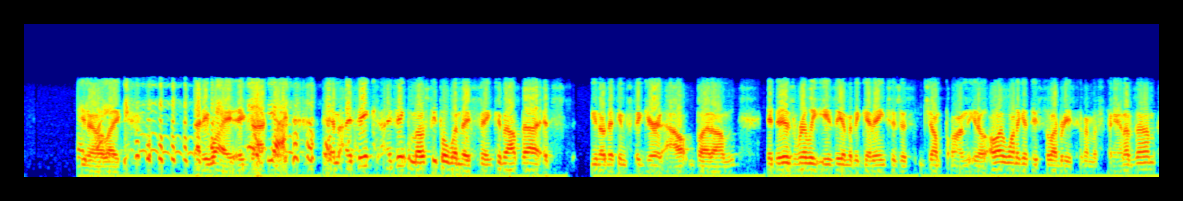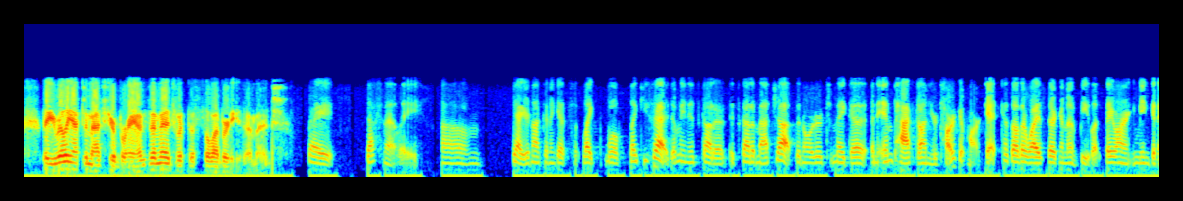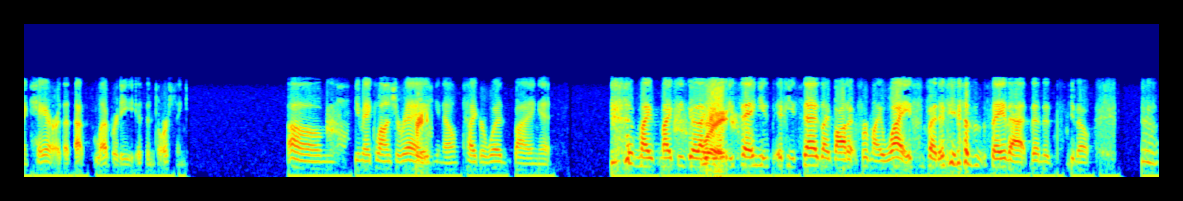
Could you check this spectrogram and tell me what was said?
you know, White. like Betty White, exactly. Yeah. and I think I think most people when they think about that, it's you know they can figure it out, but um, it is really easy in the beginning to just jump on, you know, oh I want to get these celebrities because I'm a fan of them, but you really have to match your brand's image with the celebrity's image. Right, definitely. Um, yeah, you're not going to get like well, like you said. I mean, it's got to it's got to match up in order to make a, an impact on your target market. Because otherwise, they're going to be like they aren't even going to care that that celebrity is endorsing you. Um, you make lingerie, Right. you know, Tiger Woods buying it. might might be good. I Right. he's saying he, if he says I bought it for my wife, but if he doesn't say that, then it's you know.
